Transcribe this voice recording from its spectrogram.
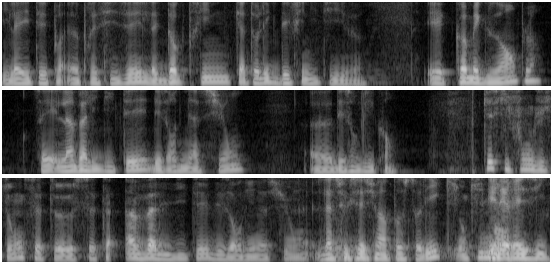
il a été pr- euh, précisé les doctrines catholiques définitives. Et comme exemple, c'est l'invalidité des ordinations euh, des anglicans. Qu'est-ce qui fonde justement cette, euh, cette invalidité des ordinations? La succession apostolique Donc, et l'hérésie.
